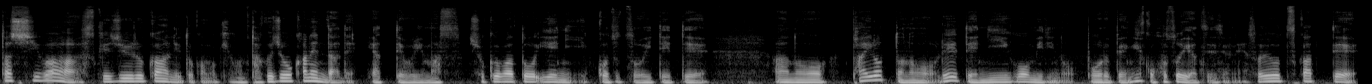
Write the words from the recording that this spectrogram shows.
私はスケジュール管理とかも基本卓上カレンダーでやっております。職場と家に1個ずつ置いていてあのパイロットの 0.25mm のボールペン結構細いやつですよね。それを使って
